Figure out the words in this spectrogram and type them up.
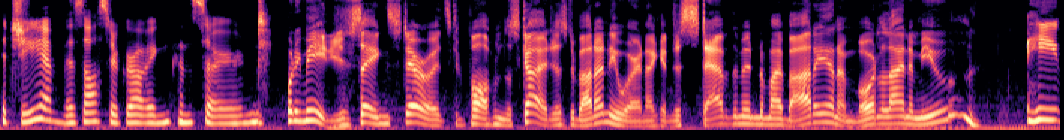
The GM is also growing concerned. What do you mean? You're saying steroids can fall from the sky just about anywhere and I can just stab them into my body and I'm borderline immune? He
